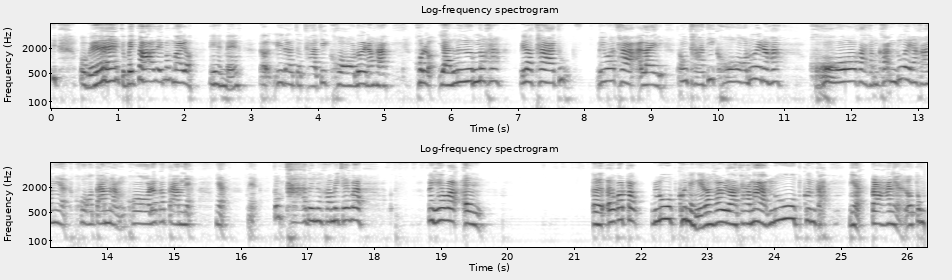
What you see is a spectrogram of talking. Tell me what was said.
พี่โอ้แม่จะไปทาอะไรมากมายหรอนี่เห็นไหมแล้วลิดาจะทาที่คอด้วยนะคะ คนเราอย่าลืมนะคะ เวลาทาทุก ไม่ว่าทาอะไรต้องทาที่คอด้วยนะคะ คอค่ะสำคัญด้วยนะคะ เนี่ย คอตามหลังคอแล้วก็ตามเนี่ย เนี่ย เนี่ยต้องทาด้วยนะคะ ไม่ใช่ว่า ไม่ใช่ว่า เออเออแล้วก็ต้องรูปขึ้นอย่างนี้นะคะ เวลาทาหน้ารูปขึ้นกับเนี่ย ตาเนี่ย เราต้อง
